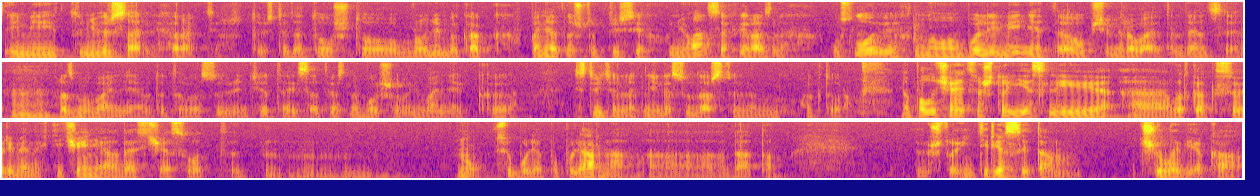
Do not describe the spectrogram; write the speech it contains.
имеет универсальный характер. То есть это то, что вроде бы как понятно, что при всех нюансах и разных условиях, но более-менее это общемировая тенденция uh-huh. размывания вот этого суверенитета и, соответственно, большего внимания к действительно к негосударственным акторам. Но получается, что если, э, вот как в современных течениях, да, сейчас вот, ну, все более популярно, э, да, там, что интересы там человека,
